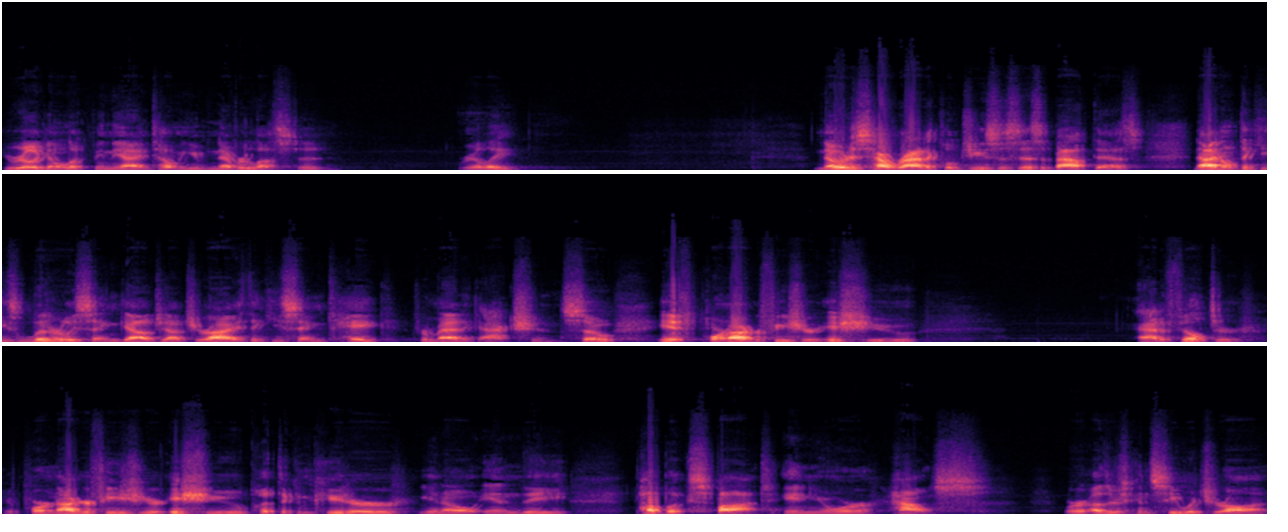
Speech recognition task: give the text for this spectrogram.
You're really going to look me in the eye and tell me you've never lusted? Really? Notice how radical Jesus is about this. Now, I don't think he's literally saying gouge out your eye. I think he's saying take dramatic action. So, if pornography is your issue, add a filter. If pornography is your issue, put the computer, you know, in the public spot in your house where others can see what you're on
